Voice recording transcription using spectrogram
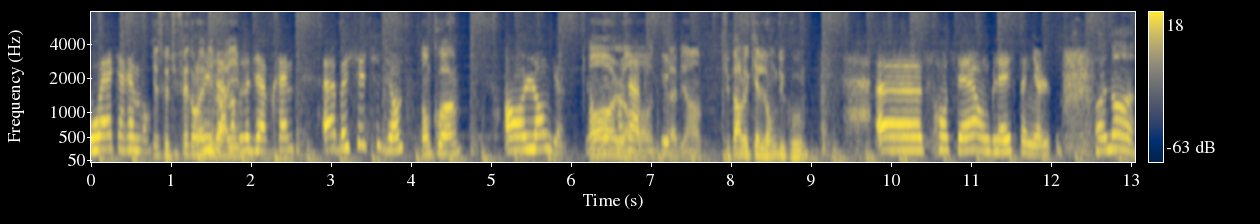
Ouais, carrément. Qu'est-ce que tu fais dans la vie Marie? vendredi après. Euh, bah, je suis étudiante En quoi? En langue. En langue, très bien. Tu parles quelle langue du coup? Euh, français, anglais, espagnol. Oh non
